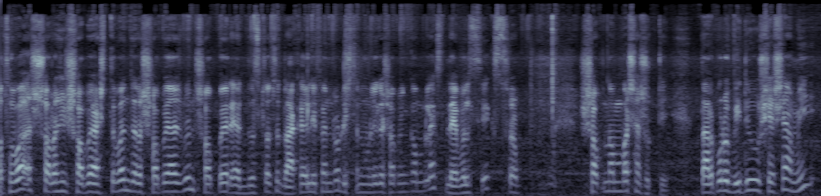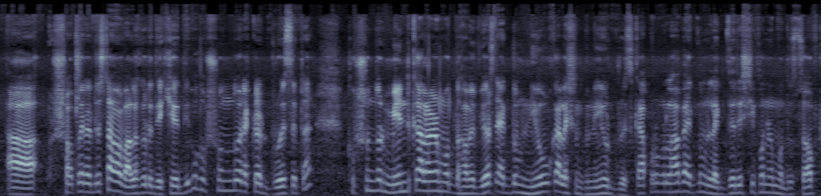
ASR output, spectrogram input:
অথবা সরাসরি শপে আসতে পারেন। যারা শপে আসবেন শপের অ্যাড্রেসটা হচ্ছে Dhaka elephant road eastern Mallika shopping complex level six shop shop number সাতষট্টি তারপরে ভিডিও শেষে আমি শপের অ্যাড্রেসটা আবার ভালো করে দেখিয়ে দিব। খুব সুন্দর একটা ড্রেস এটা। খুব সুন্দর মেন্ট কালারের মধ্যে হবে বিয়ার্স একদম নিউ কালেকশন নিউ ড্রেস কাপড়গুলো হবে একদম লাক্সারি শিফনের মধ্যে সফট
